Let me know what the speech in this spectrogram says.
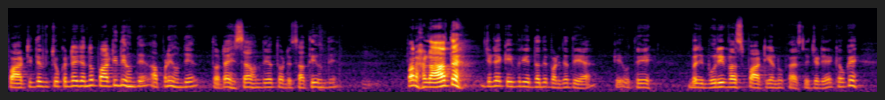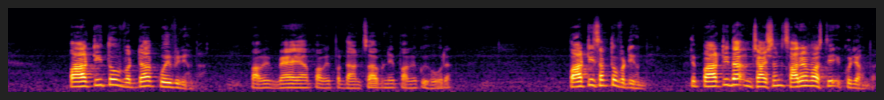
ਪਾਰਟੀ ਦੇ ਵਿੱਚੋਂ ਕੱਢਿਆ ਜਾਂਦਾ, ਪਾਰਟੀ ਦੇ ਹੁੰਦੇ ਆ, ਆਪਣੇ ਹੁੰਦੇ ਆ, ਤੁਹਾਡਾ ਹਿੱਸਾ ਹੁੰਦੇ ਆ, ਤੁਹਾਡੇ ਸਾਥੀ ਹੁੰਦੇ ਆ। ਪਰ ਹਾਲਾਤ ਜਿਹੜੇ ਕਈ ਵਾਰੀ ਇਦਾਂ ਦੇ ਬਣ ਜਾਂਦੇ ਆ ਕਿ ਉੱਥੇ ਮਜਬੂਰੀ ਬਸ ਪਾਰਟੀਆਂ ਨੂੰ ਫੈਸਲੇ ਜਿਹੜੇ ਆ, ਕਿਉਂਕਿ ਪਾਰਟੀ ਤੋਂ ਵੱਡਾ ਕੋਈ ਵੀ ਨਹੀਂ ਹੁੰਦਾ। ਭਾਵੇਂ ਮੈਂ ਆ, ਭਾਵੇਂ ਪ੍ਰਧਾਨ ਸਾਹਿਬ ਨੇ, ਭਾਵੇਂ ਕੋਈ ਹੋਰ ਆ। ਪਾਰਟੀ ਸਭ ਤੋਂ ਵੱਡੀ ਹੁੰਦੀ। ਤੇ ਪਾਰਟੀ ਦਾ ਅਨੁਸ਼ਾਸਨ ਸਾਰਿਆਂ ਵਾਸਤੇ ਇੱਕੋ ਜਿਹਾ ਹੁੰਦਾ।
